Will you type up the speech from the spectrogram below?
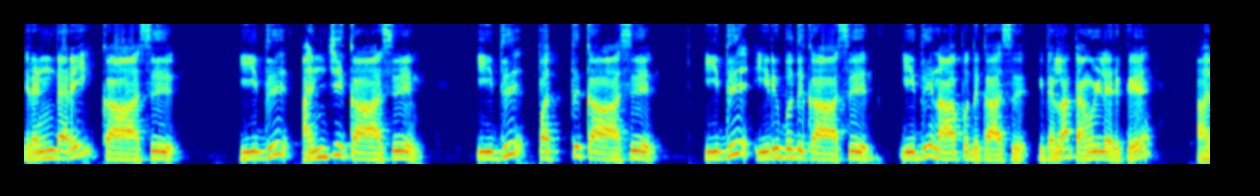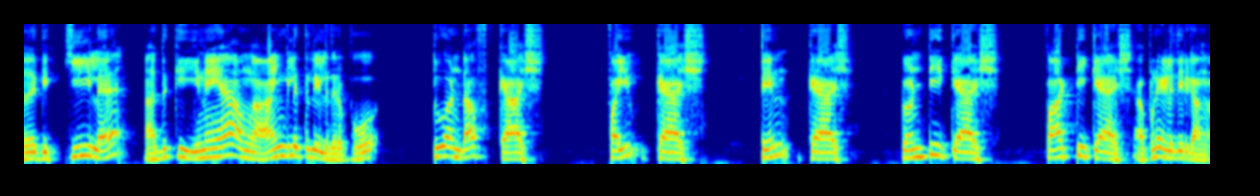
ரெண்டரை காசு இது அஞ்சு காசு இது பத்து காசு இது இருபது காசு இது நாற்பது காசு. இதெல்லாம் தமிழில் இருக்குது அதுக்கு கீழே அதுக்கு இணையாக அவங்க ஆங்கிலத்தில் எழுதுகிறப்போ two and half cash five cash ten cash twenty cash forty cash அப்படின்னு எழுதியிருக்காங்க.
